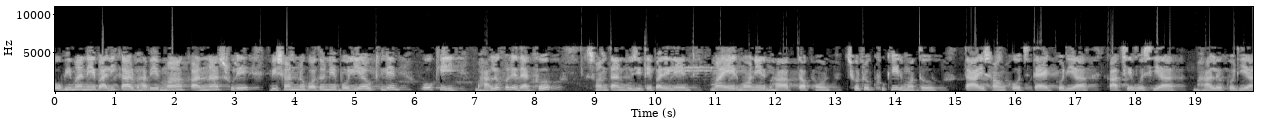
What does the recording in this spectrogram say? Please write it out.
অভিমানে বালিকার ভাবে মা কান্নার সুরে বিষণ্ন বদনে বলিয়া উঠিলেন, ও কি, ভালো করে দেখো। সন্তান বুঝিতে পারিলেন, মায়ের মনের ভাব তখন ছোট খুকির মতো। তাই সংকোচ ত্যাগ করিয়া, কাছে বসিয়া, ভালো করিয়া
